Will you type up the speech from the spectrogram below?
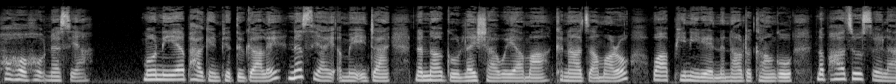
ဟုတ်ဟုတ်ဟုတ်နတ်ဆရာမွန်နီရဲ့ဖခင်ဖြစ်သူကလည်းနတ်ဆရာရဲ့အမိန်အတိုင်းနနောက်ကိုလိုက်ရှာဝဲရမှာခဏကြာမှတော့ဝါဖီးနေတဲ့နနောက်တကောင်ကိုနှစ်ဖားကျိုးဆွဲလာ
